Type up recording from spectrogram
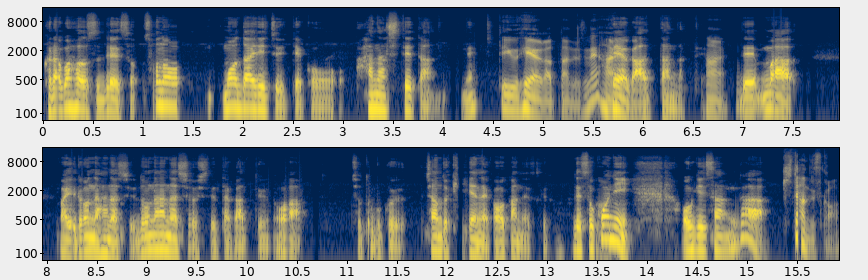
クラブハウスでそその問題についてこう、話してたんね。っていう部屋があったんですね。はい。部屋があったんだって。はい。で、まあ、まあ、いろんな話、どんな話をしてたかっていうのは、ちょっと僕、ちゃんと聞けないかわかんないですけど。で、そこに、小木さんが、来たんですか？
